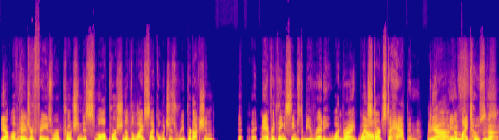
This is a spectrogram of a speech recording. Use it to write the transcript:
Yep, of interphase. We're approaching this small portion of the life cycle, which is reproduction. Uh, uh, everything seems to be ready. What Right what now, starts to happen yeah, in the, mitosis? The,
